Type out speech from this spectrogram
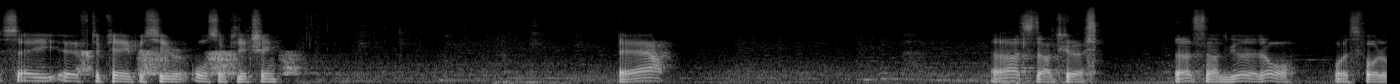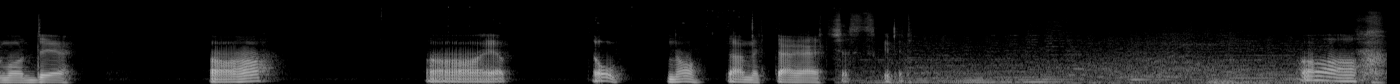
say if the cape is here also glitching. Yeah. That's not good. That's not good at all. What's photo there? Uh huh. Oh, yep. Oh, no. Damn it. Uh, just skip it. Oh.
